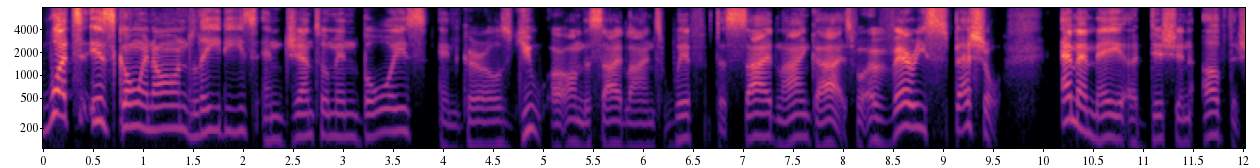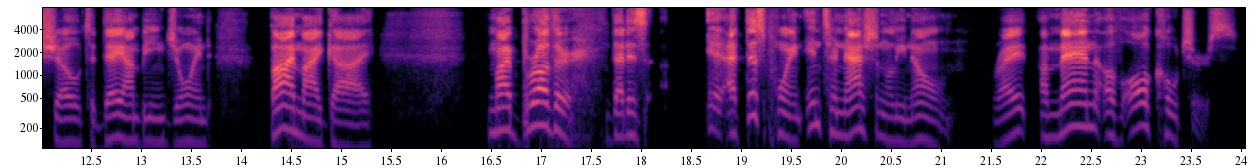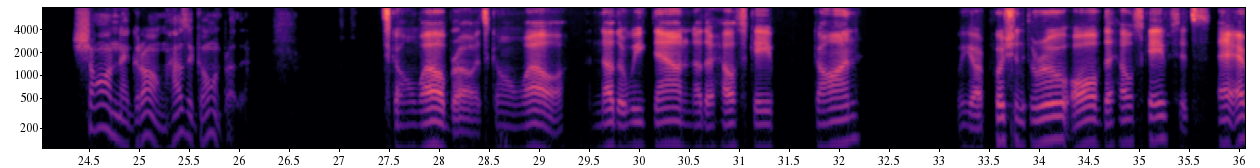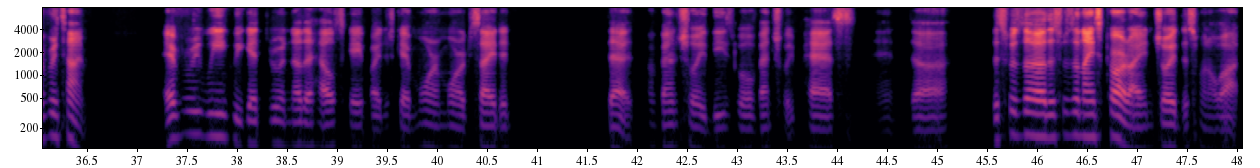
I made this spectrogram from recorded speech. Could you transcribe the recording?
What is going on, ladies and gentlemen, boys and girls? You are on the sidelines with the Sideline Guys for a very special MMA edition of the show. Today, I'm being joined by my guy, my brother, that is eh, at this point internationally known, right? A man of all cultures, Sean Negron. How's it going, brother? It's going well, bro. It's going well. Another week down, another hellscape gone. We are pushing through all of the hellscapes. It's every time. Every week we get through another hellscape, I just get more and more excited that eventually these will eventually pass. And uh this was a this was a nice card. I enjoyed this one a lot.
